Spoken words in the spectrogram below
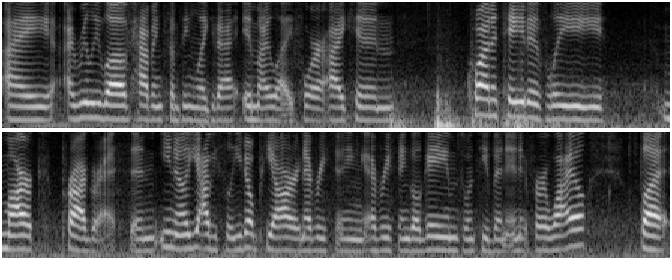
I I really love having something like that in my life where I can quantitatively mark progress. And you know, you, obviously you don't PR and everything every single games once you've been in it for a while. But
